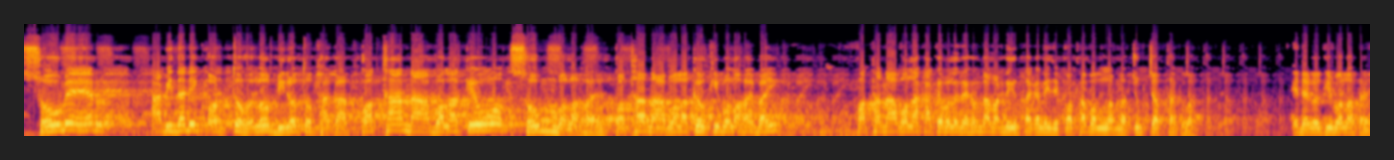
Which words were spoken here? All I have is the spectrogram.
সৌমের আবিধানিক অর্থ হলো বিরত থাকা। কথা না বলাকেও সৌম বলা হয়। কথা না বলাকেও কি বলা হয় ভাই? কথা না বলা কাকে বলে? দেখেন তো আমার দিকে তাকানি যে কথা বললাম না, চুপচাপ থাকলাম। এটাকে কি বলা হয়?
